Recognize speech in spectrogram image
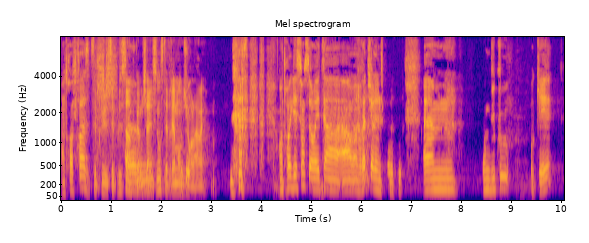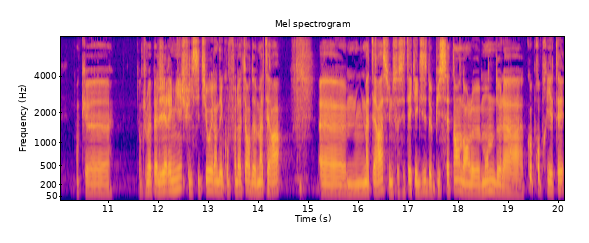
en trois phrases. C'est plus, c'est plus simple comme challenge. Sinon, c'était vraiment dur là, ouais. En trois questions, ça aurait été un, vrai challenge pour le coup. Euh, donc du coup, ok. Donc, euh, donc je m'appelle Jérémy, je suis le CTO et l'un des cofondateurs de Matera. Euh, Matera, c'est une société qui existe depuis sept ans dans le monde de la copropriété.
